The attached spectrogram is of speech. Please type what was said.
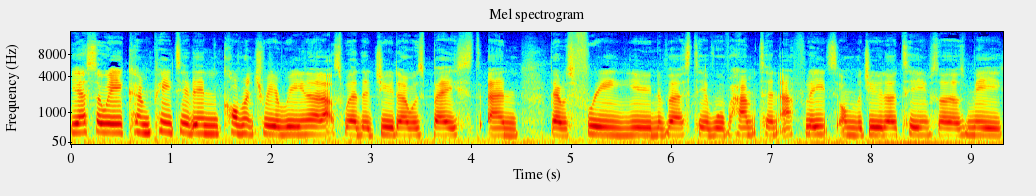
Yeah, so we competed in Coventry Arena, that's where the judo was based and there was three University of Wolverhampton athletes on the judo team. So there was me,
